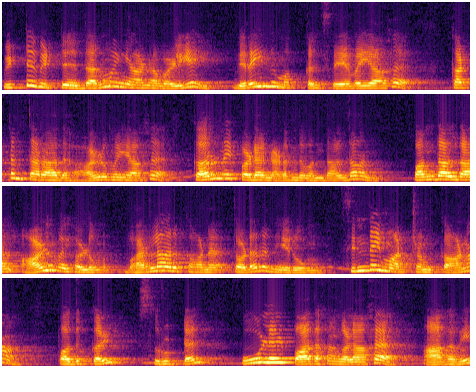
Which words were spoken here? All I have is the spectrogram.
விட்டு விட்டு தர்மஞான வழியை விரைந்து மக்கள் சேவையாக கட்டம் தராத ஆளுமையாக கருணைப்பட நடந்து வந்தால்தான் வந்தால்தான் ஆளுமைகளும் வரலாறு காண தொடர நேரும். சிந்தை மாற்றம் காணா பதுக்கல் சுருட்டல் ஊழல் பாதகங்களாக ஆகவே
